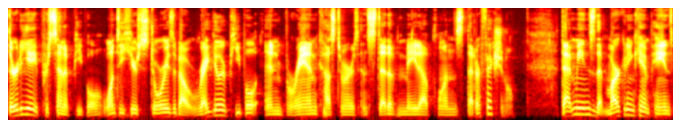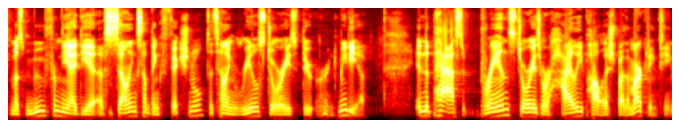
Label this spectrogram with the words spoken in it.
38% of people want to hear stories about regular people and brand customers instead of made up ones that are fictional. That means that marketing campaigns must move from the idea of selling something fictional to telling real stories through earned media. In the past, brand stories were highly polished by the marketing team.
